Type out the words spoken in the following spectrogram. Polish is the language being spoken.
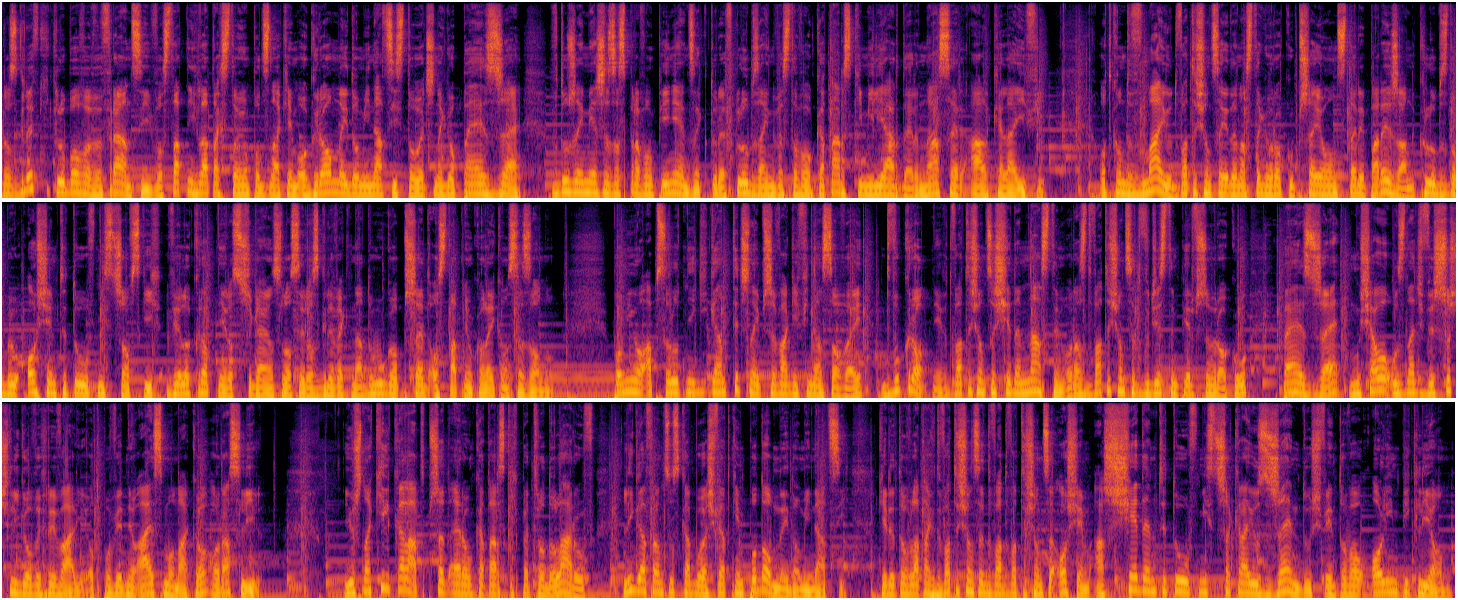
Rozgrywki klubowe we Francji w ostatnich latach stoją pod znakiem ogromnej dominacji stołecznego PSG, w dużej mierze za sprawą pieniędzy, które w klub zainwestował katarski miliarder Nasser Al-Khelaifi. Odkąd w maju 2011 roku przejął on stery Paryżan, klub zdobył 8 tytułów mistrzowskich, wielokrotnie rozstrzygając losy rozgrywek na długo przed ostatnią kolejką sezonu. Pomimo absolutnie gigantycznej przewagi finansowej, dwukrotnie w 2017 oraz 2021 roku PSG musiało uznać wyższość ligowych rywali, odpowiednio AS Monaco oraz Lille. Już na kilka lat przed erą katarskich petrodolarów Liga Francuska była świadkiem podobnej dominacji, kiedy to w latach 2002-2008 aż 7 tytułów mistrza kraju z rzędu świętował Olympique Lyon.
